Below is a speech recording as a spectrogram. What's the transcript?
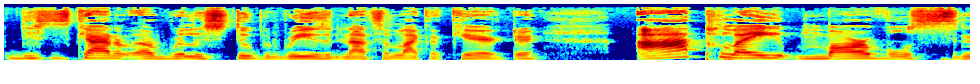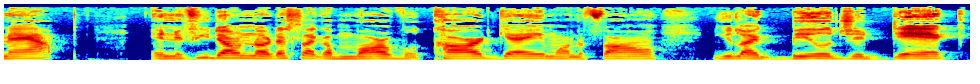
this is kind of a really stupid reason not to like a character. I play Marvel Snap and if you don't know, that's like a Marvel card game on the phone. You like build your deck.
